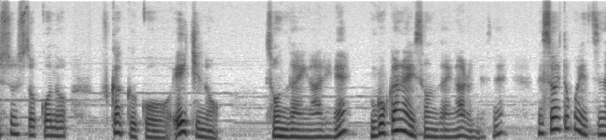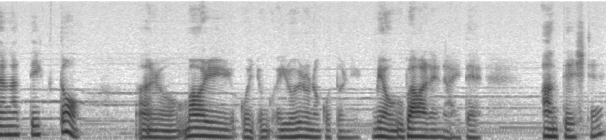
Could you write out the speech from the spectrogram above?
そうするとこの深くこう、H の存在がありね、動かない存在があるんですね。でそういうところにつながっていくと、あの、周りこういろいろなことに目を奪われないで、安定してね、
